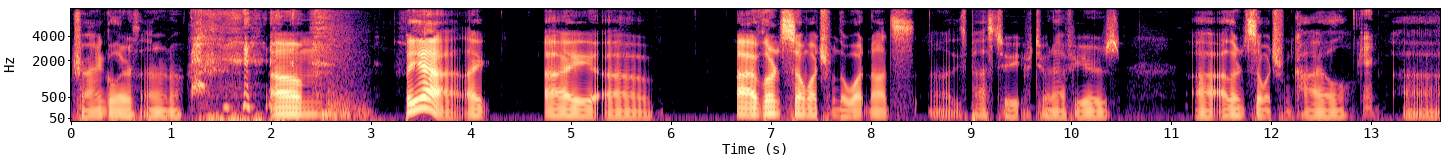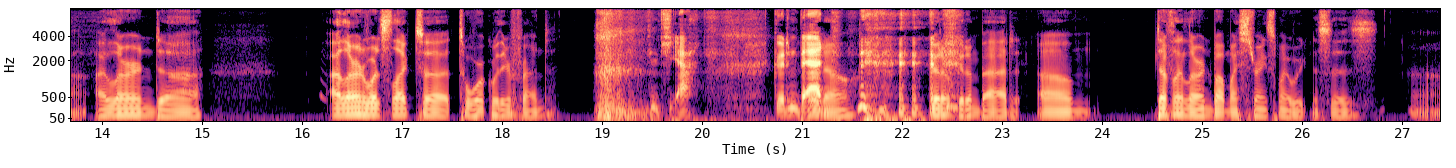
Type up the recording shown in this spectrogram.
triangle Earth. I don't know. um, but yeah, like I uh, I've learned so much from the whatnauts uh, these past two two and a half years. Uh, I learned so much from Kyle. Good. Uh, I learned uh, I learned what it's like to to work with your friend. yeah, good and bad. You know, good and good and bad. Um, definitely learned about my strengths, my weaknesses. Uh,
